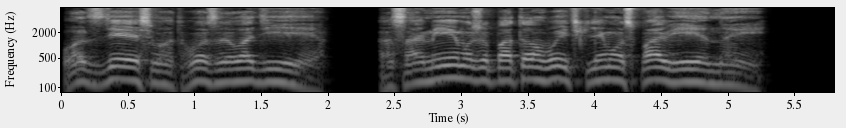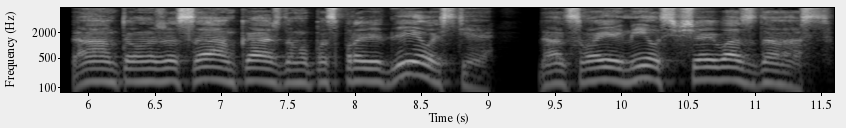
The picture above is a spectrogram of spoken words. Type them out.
вот здесь вот, возле ладьи, а самим уже потом выйти к нему с повинной. Там-то он уже сам каждому по справедливости, да от своей милости все и воздаст.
